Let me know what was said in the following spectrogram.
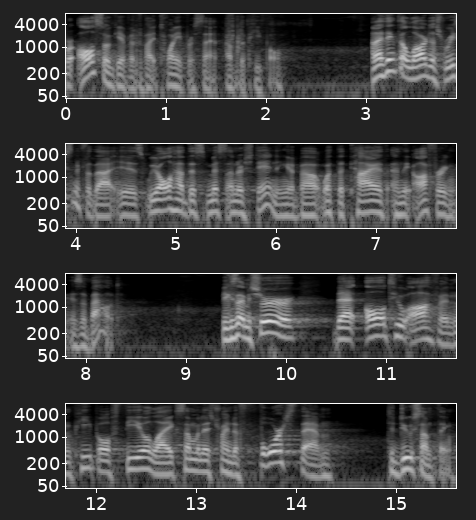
were also given by 20% of the people. And I think the largest reason for that is we all have this misunderstanding about what the tithe and the offering is about. Because I'm sure that all too often people feel like someone is trying to force them to do something.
